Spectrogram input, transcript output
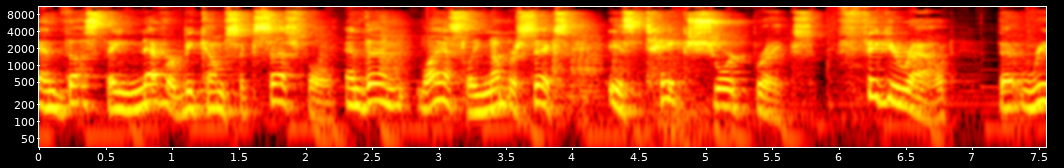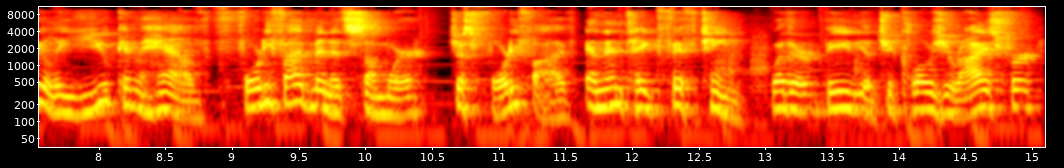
And thus they never become successful. And then lastly, number six is take short breaks. Figure out that really you can have 45 minutes somewhere, just 45, and then take 15, whether it be that you close your eyes for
